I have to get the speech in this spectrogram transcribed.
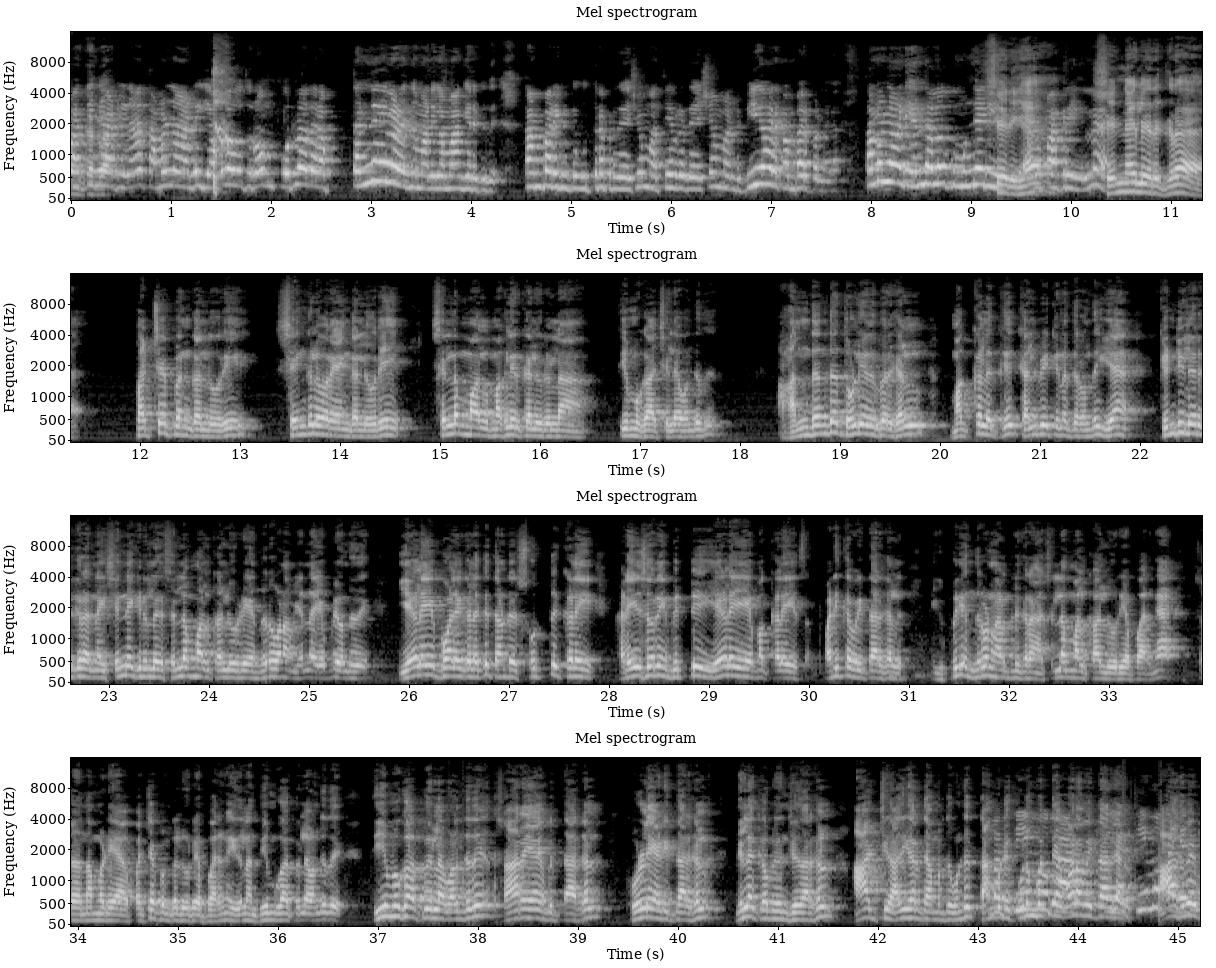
பாத்தீங்க அப்படின்னா தமிழ்நாடு எவ்வளவு தூரம் பொருளாதார தன்னிறைவு அடைந்த மாநிலமாக இருக்குது. கம்பேரிங் டு உத்தரப்பிரதேசம் மத்திய பிரதேசம் அண்ட் பீகாரை கம்பேர் பண்ணுங்க. தமிழ்நாடு எந்த அளவுக்கு முன்னேறி பாக்குறீங்கல்ல? சென்னையில் இருக்கிற பச்சைப்பெண் கல்லூரி செங்கல்வரையன் கல்லூரி செல்லம்மாள் மகளிர் கல்லூரியெல்லாம் திமுக ஆட்சியில் வந்தது. அந்தந்த தொழிலதிபர்கள் மக்களுக்கு கல்வி கிணறு திறந்து ஏன் கிண்டியில் இருக்கிற சென்னை கிண்டியில் செல்லம்மாள் கல்லூரியுடைய நிறுவனம் என்ன எப்படி வந்தது? ஏழை பாளைகளுக்கு தன்னுடைய சொத்துக்களை கடைசி விட்டு ஏழை மக்களை படிக்க வைத்தார்கள். நீங்க பெரிய நிறுவனம் நடத்திருக்கிறாங்க. சில்லம்மாள் கல்லூரியை பாருங்க. ச- நம்முடைய பச்சைப்பன் கல்லூரியை பாருங்க. இதெல்லாம் திமுக பேர்ல வந்தது. திமுக பேர்ல வளர்ந்தது சாரையாக வித்தார்கள். கொள்ளையடித்தார்கள் நிலக்கபலம் செய்தார்கள் ஆட்சி அதிகாரத்தை அமர்ந்து கொண்டு தங்களுடைய குடும்பத்தை வாழ வைத்தார்கள். ஆகவே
